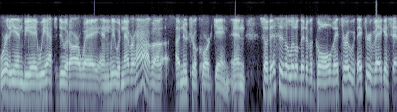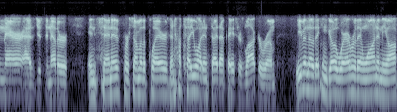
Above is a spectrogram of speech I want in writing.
we're the NBA, we have to do it our way, and we would never have a, a neutral court game. And so this is a little bit of a goal. They threw they threw Vegas in there as just another incentive for some of the players. And I'll tell you what, inside that Pacers locker room, even though they can go wherever they want in the off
